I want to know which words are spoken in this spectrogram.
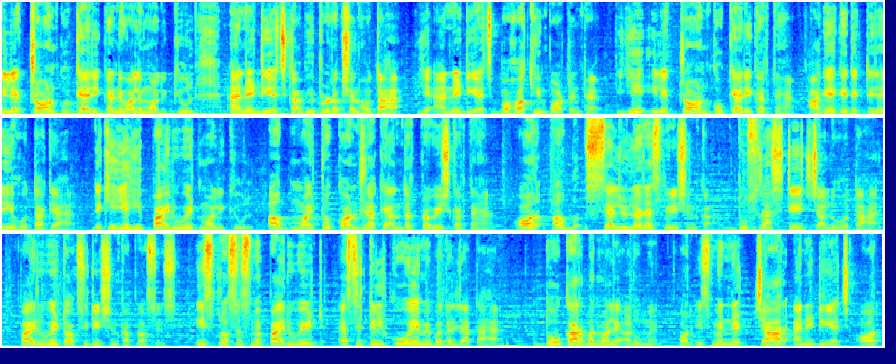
इलेक्ट्रॉन को कैरी करने वाले मॉलिक्यूल एन का भी प्रोडक्शन होता है। ये एन बहुत ही इंपॉर्टेंट है। ये इलेक्ट्रॉन को कैरी करते हैं। आगे आगे देखते जाइए होता क्या है। देखिए, यही पायरुवेट मॉलिक्यूल अब माइटोकॉन्ड्रिया के अंदर प्रवेश करते हैं और अब सेल्यूलर रेस्पिरेशन का दूसरा स्टेज चालू होता है पायरुवेट ऑक्सीडेशन का प्रोसेस इस प्रोसेस में पायरुवेट एसिटिल कोए में बदल जाता है, दो कार्बन वाले अणु में, और इसमें नेट चार एन और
